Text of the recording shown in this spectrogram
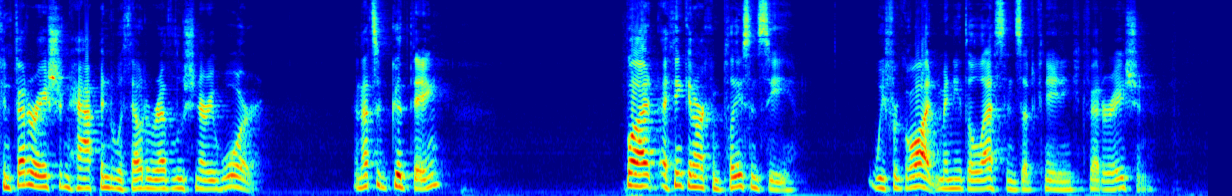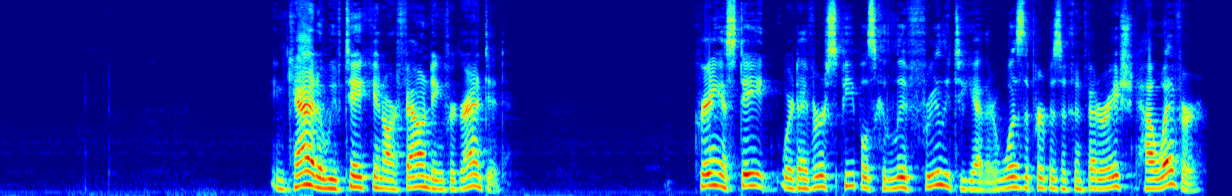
Confederation happened without a revolutionary war. And that's a good thing. But I think in our complacency, we forgot many of the lessons of Canadian Confederation. In Canada, we've taken our founding for granted. Creating a state where diverse peoples could live freely together was the purpose of Confederation. However,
